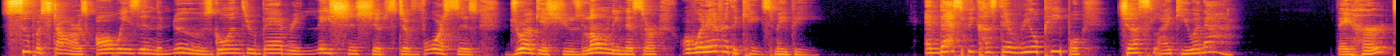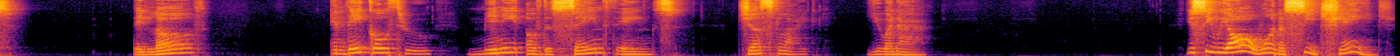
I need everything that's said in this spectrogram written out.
superstars always in the news going through bad relationships, divorces, drug issues, loneliness, or, or whatever the case may be? And that's because they're real people, just like you and I. They hurt, they love, and they go through many of the same things, just like you and I. You see, we all want to see change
